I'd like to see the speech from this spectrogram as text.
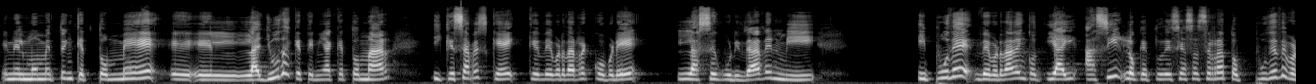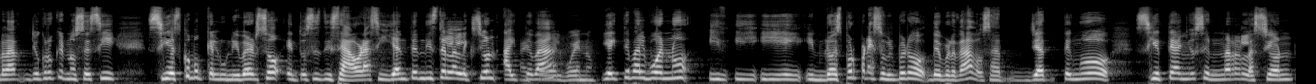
en el momento en que tomé eh, el- la ayuda que tenía que tomar y que, ¿sabes qué? Que de verdad recobré la seguridad en mí y pude de verdad encont- y ahí así lo que tú decías hace rato pude de verdad yo creo que no sé si si es como que el universo entonces dice ahora sí ya entendiste la lección ahí, Ahí te va el bueno. y ahí te va el bueno y, y, y, y no es por presumir pero de verdad o sea ya tengo siete años en una relación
